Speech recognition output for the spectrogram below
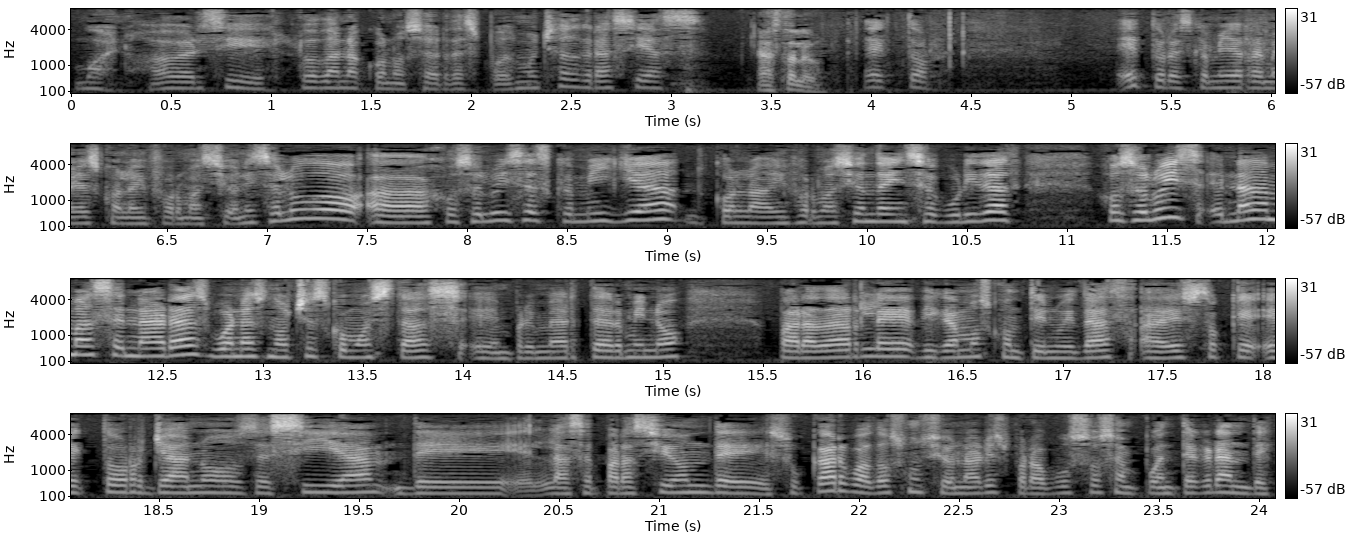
Bueno, a ver si lo dan a conocer después. Muchas gracias. Hasta luego. Héctor. Héctor Escamilla Ramírez con la información. Y saludo a José Luis Escamilla con la información de inseguridad. José Luis, eh, nada más en aras, buenas noches, ¿cómo estás en primer término? Para darle, digamos, continuidad a esto que Héctor ya nos decía de la separación de su cargo a dos funcionarios por abusos en Puente Grande.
